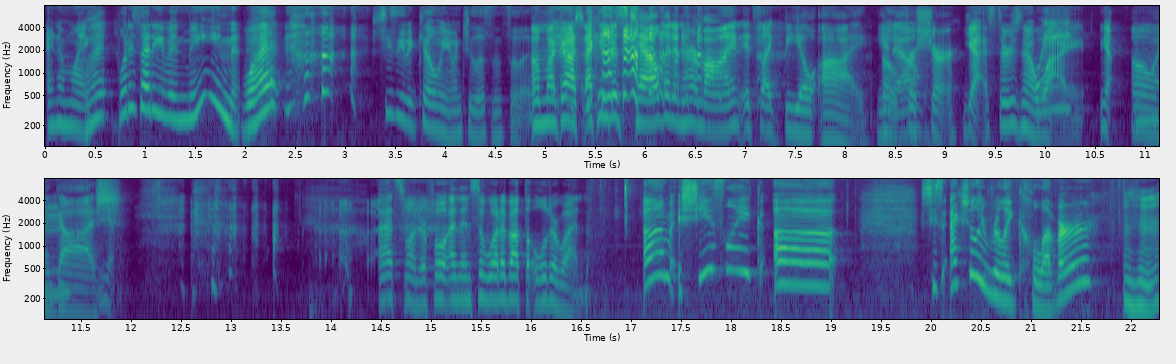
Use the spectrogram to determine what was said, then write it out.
and I'm like, What? what does that even mean? What? She's gonna kill me when she listens to this. Oh my gosh. I can just tell that in her mind it's like B O I. You oh, know? for sure. Yes, there's no Boy. why. Yeah. Oh my gosh. That's wonderful. And then, so what about the older one? Um, she's like, uh, she's actually really clever, mm-hmm.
